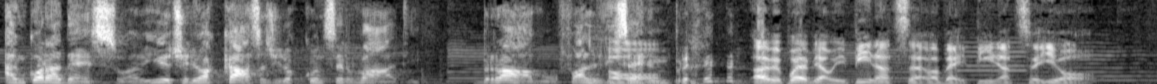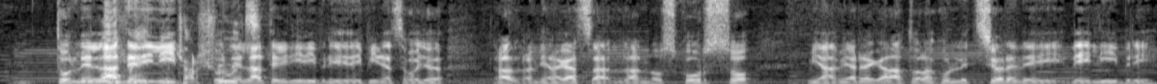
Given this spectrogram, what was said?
Ancora adesso, eh, io ce li ho a casa, ce li ho conservati. Bravo, falli Oh. sempre. Vabbè, poi abbiamo i Peanuts. Vabbè, i Peanuts io. Tonnellate di libri. Tonnellate di libri dei Peanuts. Voglio. Tra l'altro, la mia ragazza l'anno scorso mi ha, mi ha regalato la collezione dei, dei libri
